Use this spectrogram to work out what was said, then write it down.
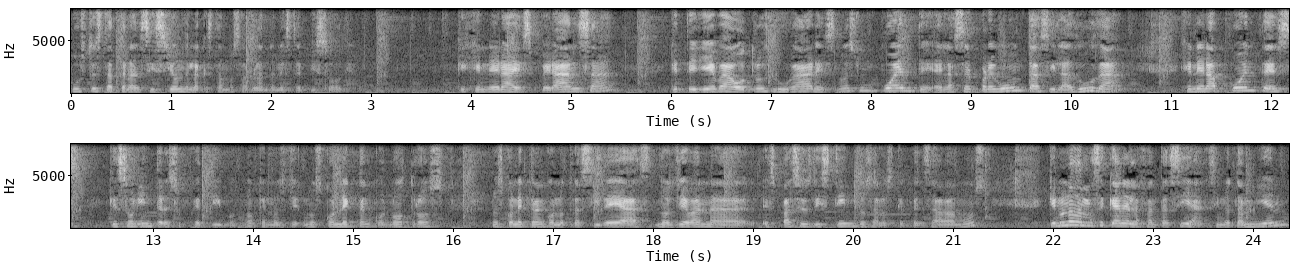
justo esta transición de la que estamos hablando en este episodio, que genera esperanza, que te lleva a otros lugares, no es un puente, el hacer preguntas y la duda genera puentes que son intersubjetivos, ¿no? que nos, nos conectan con otros, nos conectan con otras ideas, nos llevan a espacios distintos a los que pensábamos, que no nada más se quedan en la fantasía, sino también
